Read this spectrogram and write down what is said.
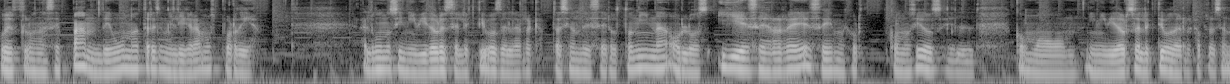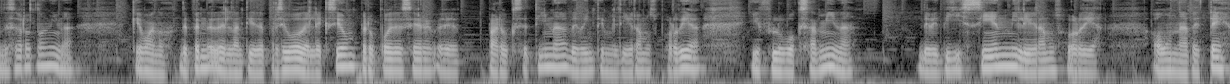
o el clonazepam de 1 a 3 miligramos por día. Algunos inhibidores selectivos de la recaptación de serotonina o los ISRS, mejor conocidos como inhibidor selectivo de recaptación de serotonina, que bueno, depende del antidepresivo de elección, pero puede ser eh, paroxetina de 20 miligramos por día y fluvoxamina de 100 miligramos por día, o una DT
